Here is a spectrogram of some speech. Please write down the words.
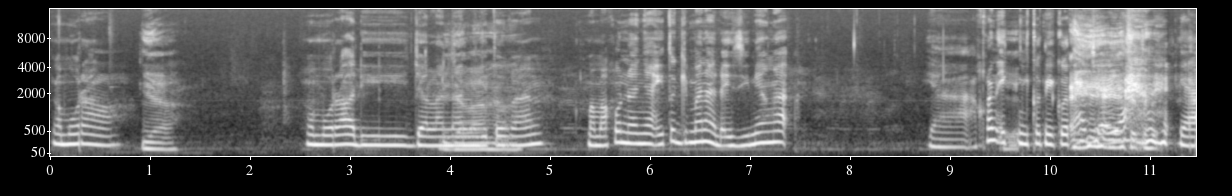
ngemural. Iya. Yeah. ngemural di jalanan, di jalanan gitu kan. Mamaku nanya itu gimana? Ada izinnya nggak? Ya aku kan ik ngikut-ngikut aja ya. Ya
